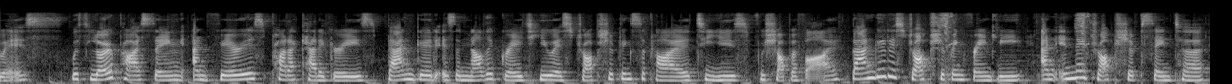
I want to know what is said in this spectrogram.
US. With low pricing and various product categories, Banggood is another great US dropshipping supplier to use for Shopify. Banggood is dropshipping friendly and in their dropship center,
